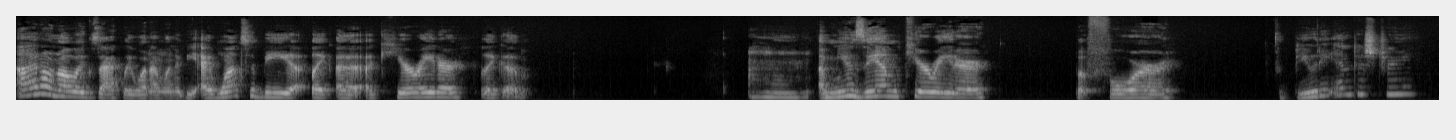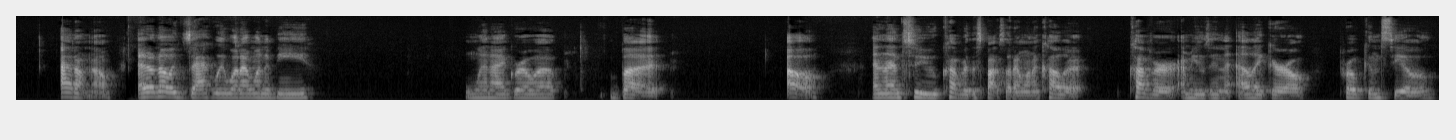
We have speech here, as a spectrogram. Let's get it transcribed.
I don't know exactly what I want to be. I want to be like a, a curator, like a a museum curator, but for the beauty industry. I don't know. I don't know exactly what I want to be when I grow up, but oh, and then to cover the spots that I want to color cover, I'm using the LA Girl Pro Conceal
